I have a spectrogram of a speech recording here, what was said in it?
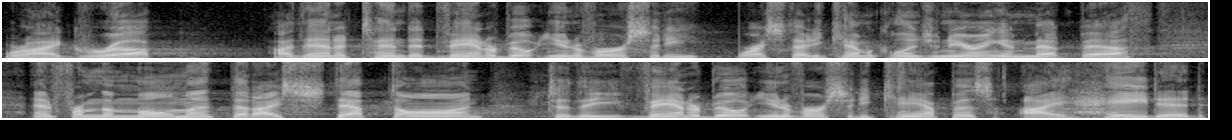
where I grew up. I then attended Vanderbilt University, where I studied chemical engineering and met Beth. And from the moment that I stepped on to the Vanderbilt University campus, I hated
